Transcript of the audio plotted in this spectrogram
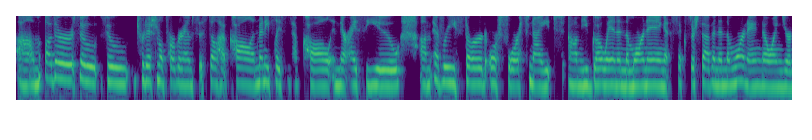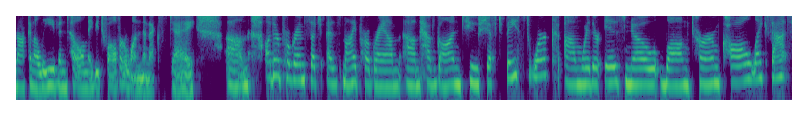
Um, other so so traditional programs that still have call, and many places have call in their ICU um, every third or fourth night. Um, you go in in the morning at six or seven in the morning, knowing you're not going to leave until maybe 12 12 or 1 the next day. Um, other programs, such as my program, um, have gone to shift based work um, where there is no long term call like that.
